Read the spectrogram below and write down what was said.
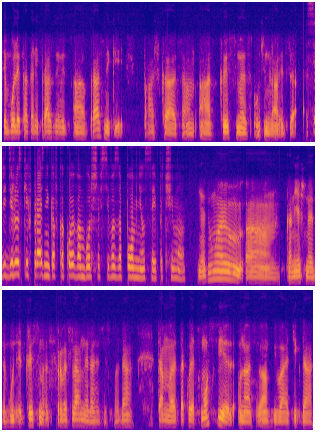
Тем более, как они празднуют а, праздники. Пасха, там, а, Christmas очень нравится. Среди русских праздников какой вам больше всего запомнился и почему? Я думаю, а, конечно, это будет Christmas, православное Рождество, да. Там э, такой атмосфер у нас а, бывает всегда.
